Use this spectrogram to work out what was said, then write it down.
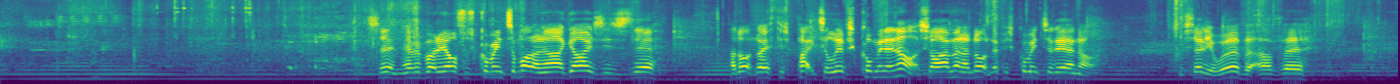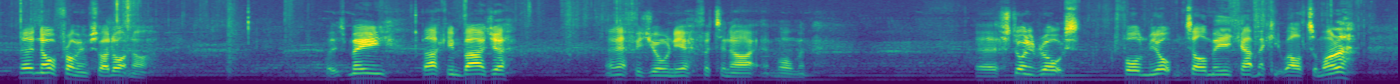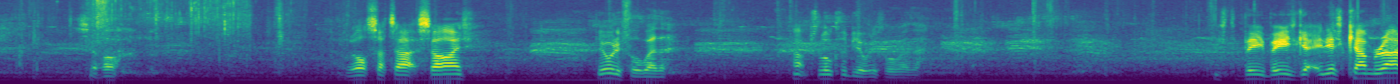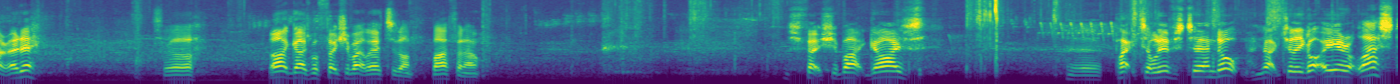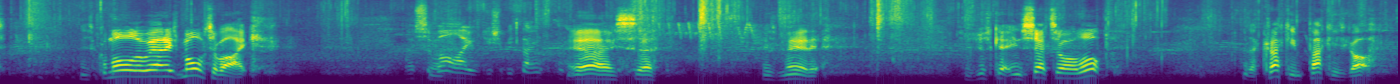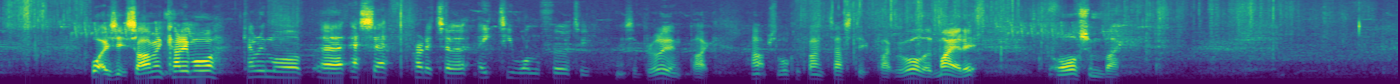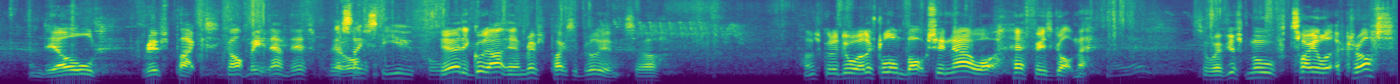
that's it and everybody else is coming tomorrow now guys is uh, I don't know if this pack to live's coming or not, Simon. I don't know if he's coming today or not. He said he were, but I've uh, heard note from him, so I don't know. But it's me, Barking Badger, and Effy Junior for tonight at the moment. Uh, Stony Brooks phoned me up and told me he can't make it well tomorrow. So we're all sat outside. Beautiful weather. Absolutely beautiful weather. Mr. BB's getting his camera out ready. So, alright guys, we'll fetch you back later on. Bye for now. Let's fetch you back guys. Uh, Pack to Live's turned up. He's actually got here at last. He's come all the way on his motorbike. I survived, you should be thankful. Yeah, he's, uh, he's made it. Just getting set all up. There's a cracking pack he's got. What is it, Simon? Karrimor? Karrimor uh, SF Predator 8130. It's a brilliant pack. Absolutely fantastic pack. We've all admired it. Awesome bag. And the old ribs packs. Can't beat them. They're, they're That's awesome. thanks to you, Paul. Yeah, they're good, aren't they? And ribs packs are brilliant. So I'm just going to do a little unboxing now. What Effy's got me. So we've just moved toilet across,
